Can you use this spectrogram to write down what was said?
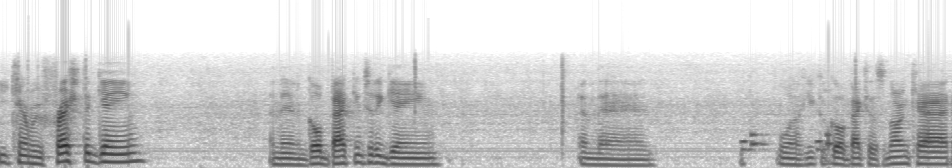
you can refresh the game and then go back into the game. And then well you could go back to the Sonoran CAD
